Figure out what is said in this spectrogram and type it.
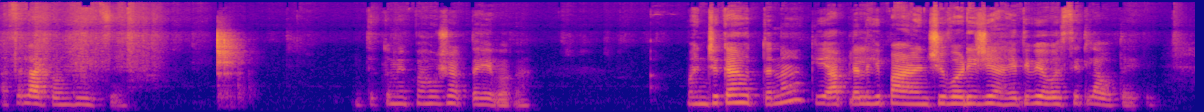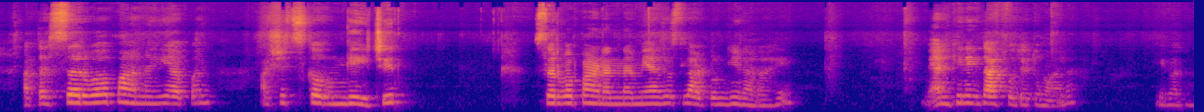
असं लाटून घ्यायचं. तर तुम्ही पाहू शकता हे बघा. म्हणजे काय होतं ना की आपल्याला ही पानांची वडी जी आहे ती व्यवस्थित लावता येते. आता सर्व पानं ही आपण अशीच करून घ्यायची सर्व पानांना मी असंच लाटून घेणार आहे. मी आणखीन एक दाखवते तुम्हाला. हे बघा.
